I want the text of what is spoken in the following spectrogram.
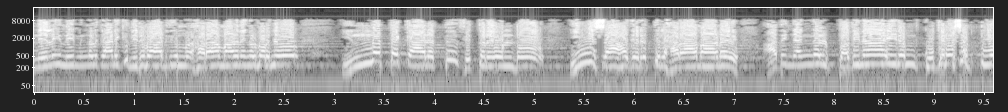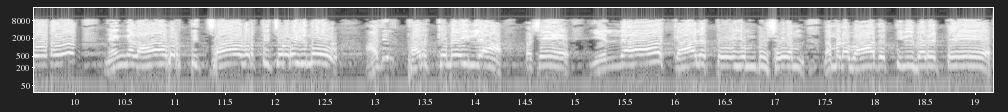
നിലയിൽ നിങ്ങൾ കാണിക്കുന്ന നിരുപാധികം ഹറാമാണ് നിങ്ങൾ പറഞ്ഞു. ഇന്നത്തെ കാലത്ത് ഫിത്രയുണ്ട് ഈ സാഹചര്യത്തിൽ ഹറാമാണ്. അത് ഞങ്ങൾ പതിനായിരം കുതിരശക്തിയോട് ഞങ്ങൾ ആവർത്തിച്ചാവർത്തിച്ചു പറയുന്നു. അതിൽ തർക്കമേ ഇല്ല. പക്ഷേ എല്ലാ കാലത്തെയും വിഷയം നമ്മുടെ വാദത്തിൽ വരട്ടെ.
